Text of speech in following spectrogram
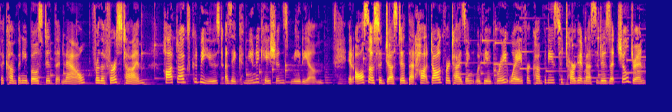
The company boasted that now, for the first time, hot dogs could be used as a communications medium. It also suggested that hot dog advertising would be a great way for companies to target messages at children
